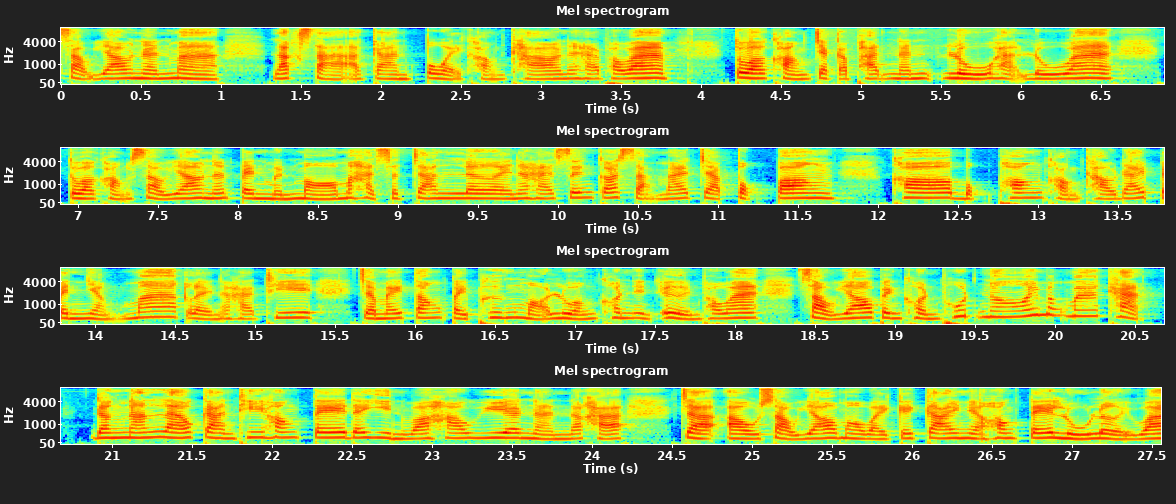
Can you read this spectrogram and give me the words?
เสาเย่านั้นมา รักษาอาการป่วยของเขานะคะ เพราะว่าตัวของจักรพรรดินั้นรู้ค่ะรู้ว่าตัวของเสาเย่านั้นเป็นเหมือนหมอมหัศจรรย์เลยนะคะ ซึ่งก็สามารถจะปกป้องข้อบกพร่องของเขาได้เป็นอย่างมากเลยนะคะ ที่จะไม่ต้องไปพึ่งหมอหลวงคนอื่นๆ เพราะว่าเสาเย่าเป็นคนพูดน้อยมากๆค่ะ ดังนั้นแล้วการที่ฮ่องเต้ได้ยินว่าฮาวเวียนั้นนะคะ จะเอาเสาเย้ามาไว้ใกล้ๆเนี่ยฮ่องเต้รู้เลยว่า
